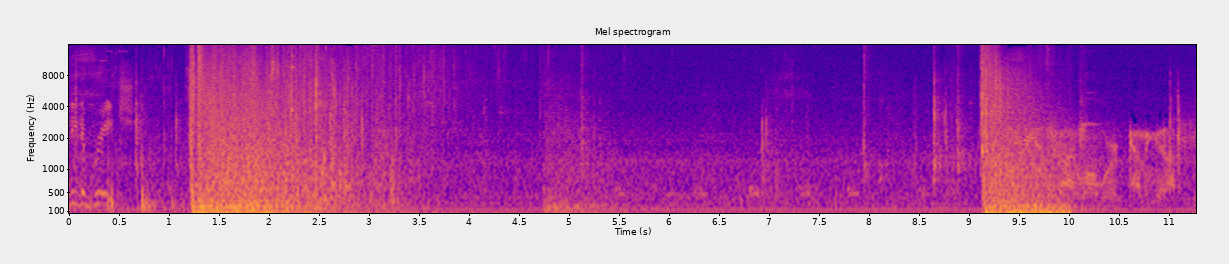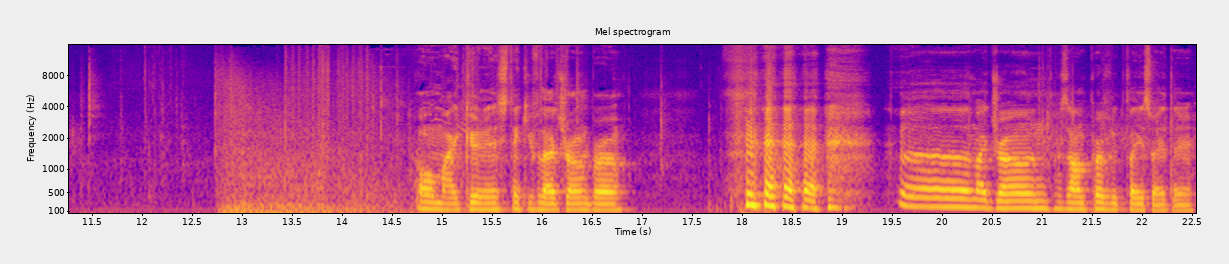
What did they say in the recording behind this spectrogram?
ready to breach. Oh my goodness, thank you for that drone, bro. uh, my drone was on perfect place right there.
